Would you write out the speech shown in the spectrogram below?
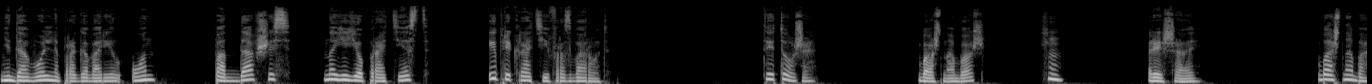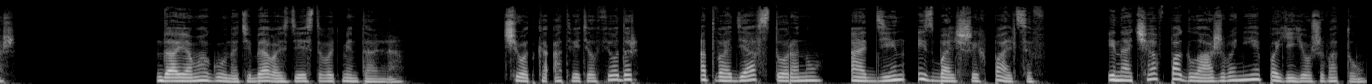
Недовольно проговорил он, поддавшись на ее протест и прекратив разворот. Ты тоже. Баш на баш? Хм. Решай. Баш на баш. Да, я могу на тебя воздействовать ментально. Четко ответил Федор, отводя в сторону один из больших пальцев и начав поглаживание по ее животу.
